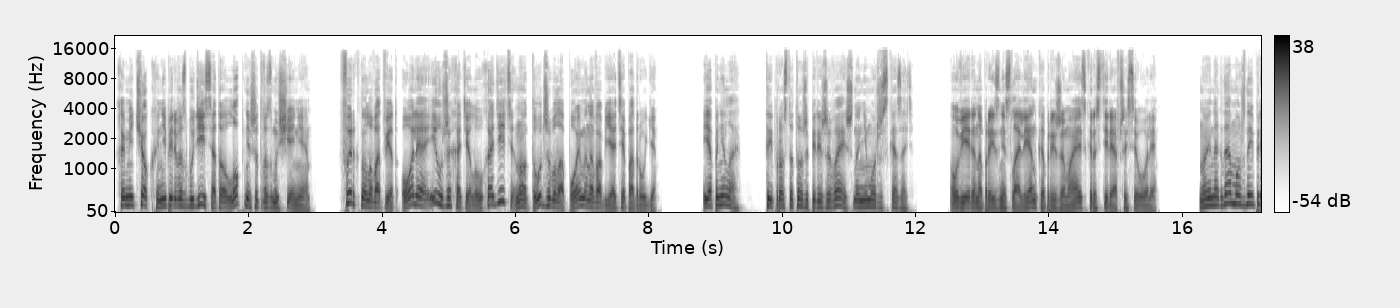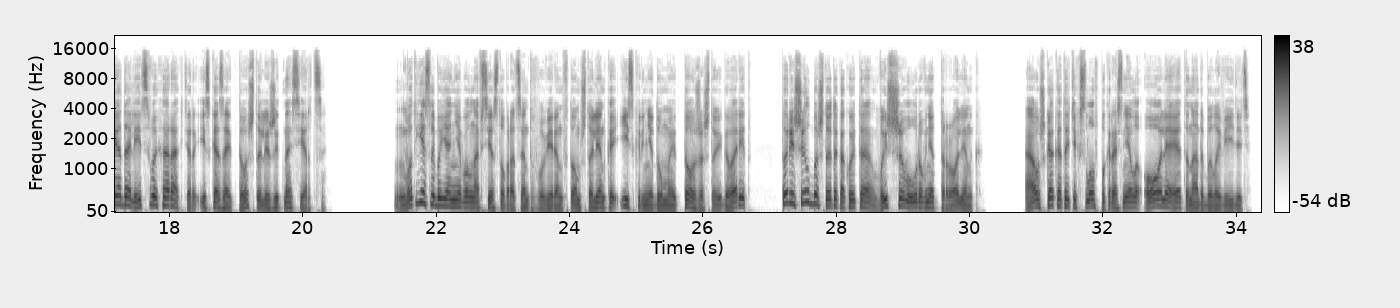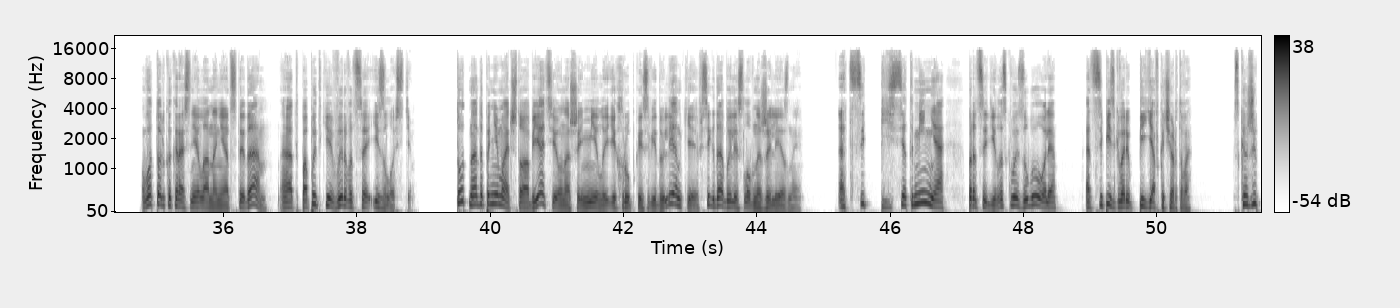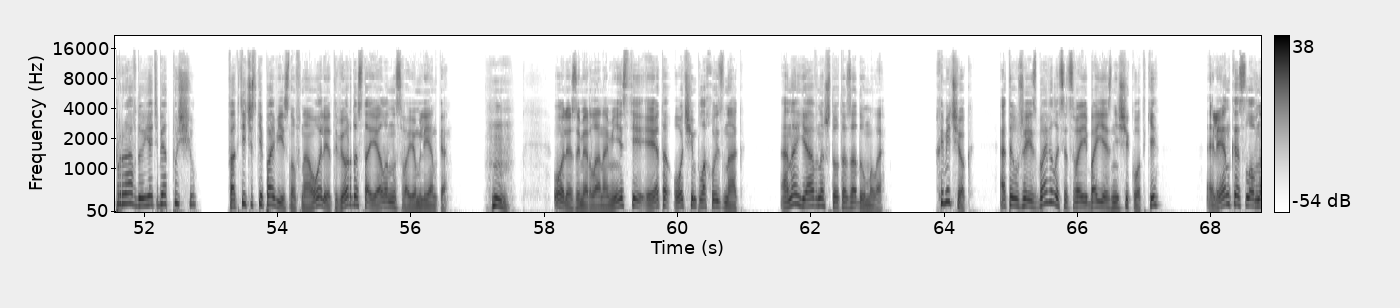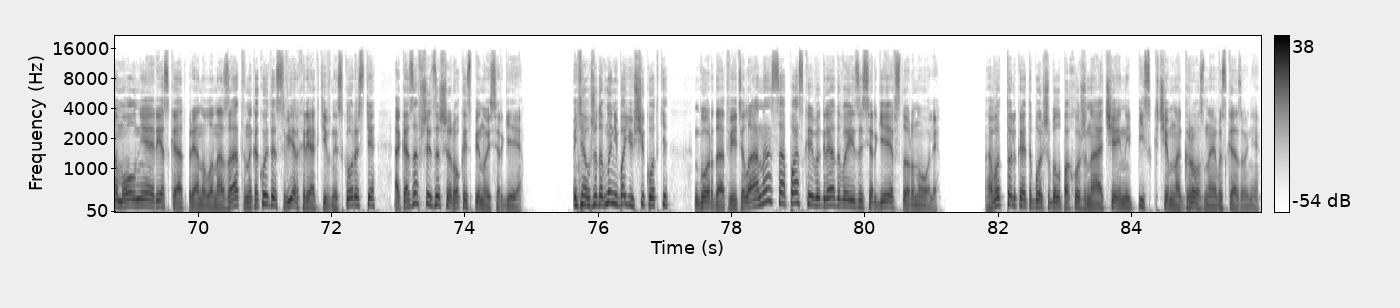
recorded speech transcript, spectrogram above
«Хомячок, не перевозбудись, а то лопнешь от возмущения». Фыркнула в ответ Оля и уже хотела уходить, но тут же была поймана в объятия подруги. «Я поняла. Ты просто тоже переживаешь, но не можешь сказать», уверенно произнесла Ленка, прижимаясь к растерявшейся Оле. «Но иногда можно и преодолеть свой характер и сказать то, что лежит на сердце». Вот если бы я не был на все сто процентов уверен в том, что Ленка искренне думает то же, что и говорит, то решил бы, что это какой-то высшего уровня троллинг. А уж как от этих слов покраснела Оля, это надо было видеть. Вот только краснела она не от стыда, а от попытки вырваться из злости. Тут надо понимать, что объятия у нашей милой и хрупкой с виду Ленки всегда были словно железные. «Отцепись от меня!» — процедила сквозь зубы Оля. «Отцепись, говорю, пиявка чертова!» «Скажи правду, и я тебя отпущу». Фактически повиснув на Оле, твердо стояла на своем Ленка. Хм. Оля замерла на месте, и это очень плохой знак. Она явно что-то задумала. «Хомячок, а ты уже избавилась от своей боязни щекотки?» Ленка, словно молния, резко отпрянула назад на какой-то сверхреактивной скорости, оказавшись за широкой спиной Сергея. «Я уже давно не боюсь щекотки», — гордо ответила она, с опаской выглядывая из-за Сергея в сторону Оли. А вот только это больше было похоже на отчаянный писк, чем на грозное высказывание.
